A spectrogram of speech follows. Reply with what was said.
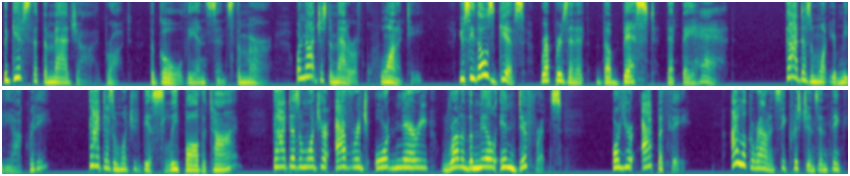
The gifts that the Magi brought, the gold, the incense, the myrrh, were not just a matter of quantity. You see, those gifts represented the best that they had. God doesn't want your mediocrity. God doesn't want you to be asleep all the time. God doesn't want your average, ordinary, run of the mill indifference or your apathy. I look around and see Christians and think,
